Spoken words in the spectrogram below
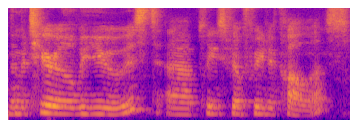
the material we used, uh, please feel free to call us.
